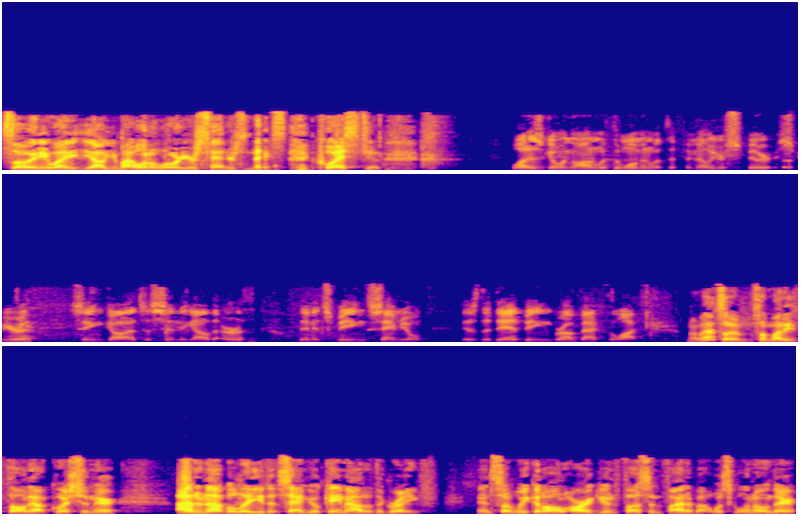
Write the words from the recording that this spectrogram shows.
So anyway, you know, you might want to lower your standards. Next question. What is going on with the woman with the familiar spirit, spirit seeing God's ascending out of the earth? Then it's being Samuel. Is the dead being brought back to life? Now that's a somebody thought out question there. I do not believe that Samuel came out of the grave. And so we could all argue and fuss and fight about what's going on there.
